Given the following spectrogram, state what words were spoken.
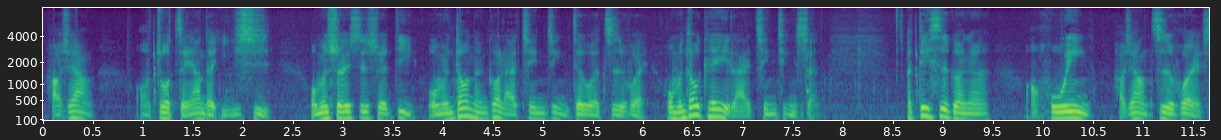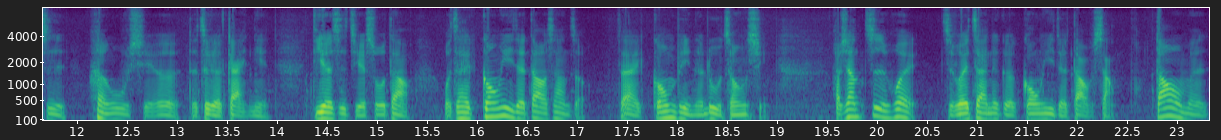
好像哦做怎样的仪式，我们随时随地我们都能够来亲近这个智慧，我们都可以来亲近神。而第四个呢，哦呼应好像智慧是恨恶邪恶的这个概念。第二十节说到，我在公义的道上走，在公平的路中行，好像智慧。只会在那个公义的道上。当我们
